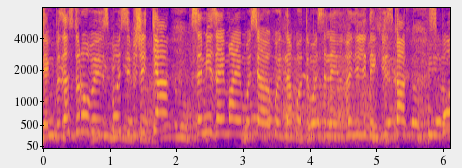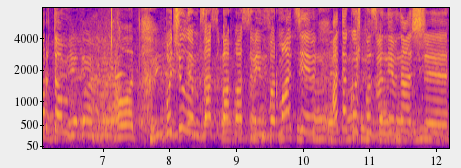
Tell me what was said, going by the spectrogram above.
якби за здоровий спосіб життя, самі займаємося, хоч знаходимося на інвалідних візках спортом. От почули в засобах масової інформації, а також позвонив наш е,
